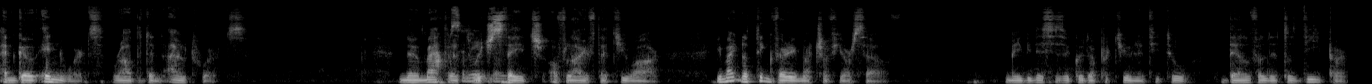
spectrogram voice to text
and go inwards rather than outwards? No matter at which stage of life that you are. You might not think very much of yourself. Maybe this is a good opportunity to delve a little deeper.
